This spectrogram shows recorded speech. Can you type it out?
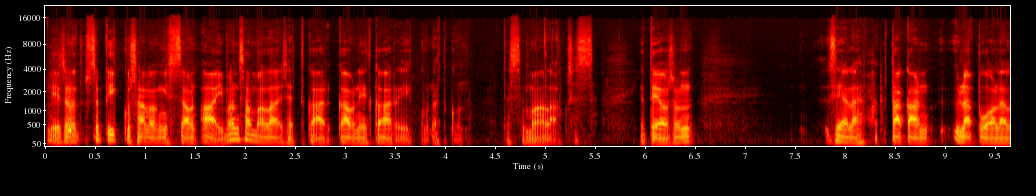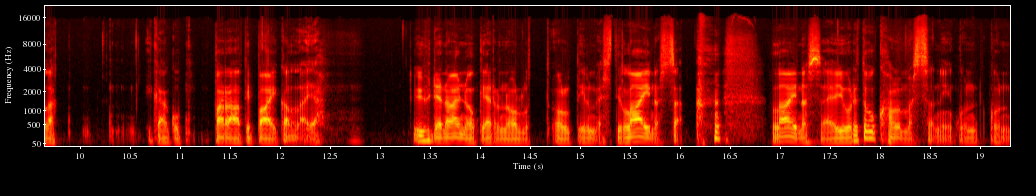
niin sanotussa pikkusalongissa on aivan samanlaiset kaar, kauniit kaariikkunat kuin tässä maalauksessa. Ja teos on siellä takan yläpuolella ikään kuin paraatipaikalla ja yhden ainoan kerran ollut, ollut ilmeisesti lainassa, lainassa ja juuri Tukholmassa, niin kun, kun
